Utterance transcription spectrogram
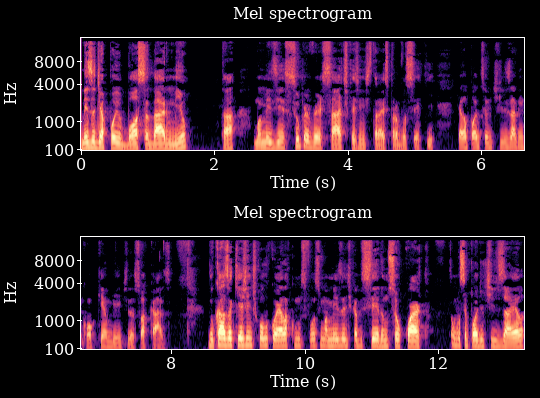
Mesa de apoio Bossa da Armil, tá? Uma mesinha super versátil que a gente traz para você aqui. Ela pode ser utilizada em qualquer ambiente da sua casa. No caso aqui, a gente colocou ela como se fosse uma mesa de cabeceira no seu quarto. Então você pode utilizar ela.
